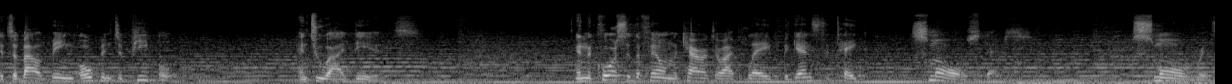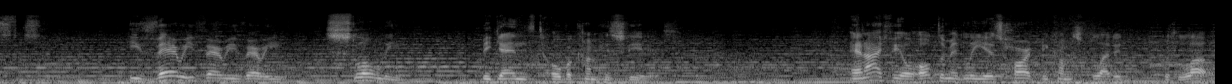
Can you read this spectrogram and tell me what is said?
It's about being open to people and to ideas. In the course of the film, the character I play begins to take small steps, small risks, he very, very, very slowly begins to overcome his fears. And I feel ultimately his heart becomes flooded with love.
